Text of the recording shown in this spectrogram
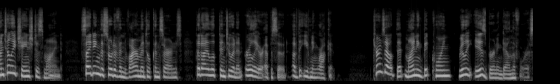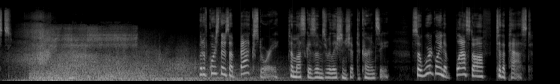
until he changed his mind, citing the sort of environmental concerns that I looked into in an earlier episode of the Evening Rocket. Turns out that mining Bitcoin really is burning down the forests. But of course, there's a backstory to Muskism's relationship to currency. So we're going to blast off to the past.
